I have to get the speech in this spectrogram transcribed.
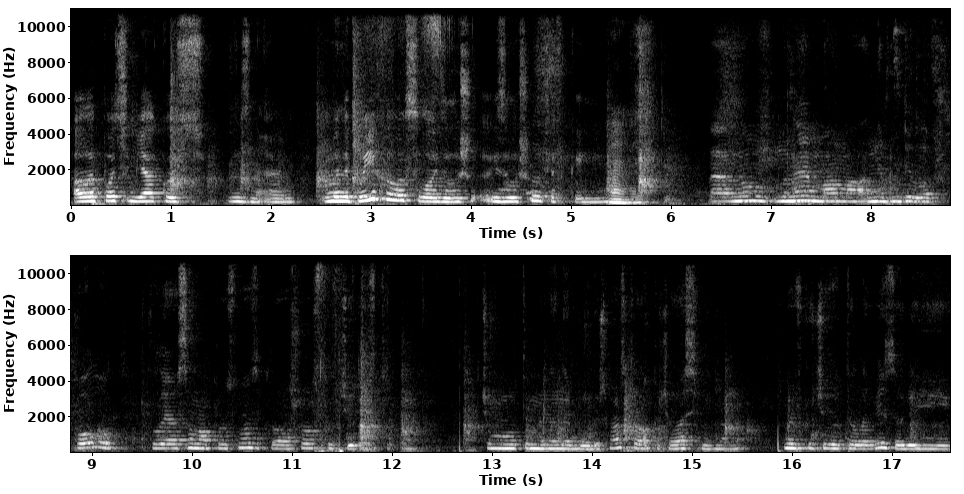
але потім якось не знаю. Ми не поїхали в село і залиш- і залишилися в Києві. Угу. Е, Ну, мене мама не будила в школу, коли я сама проснулася, сказала, що случилось. типу. Чому ти мене не будеш? Вона сказала, почалась війна. Ми включили телевізор і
